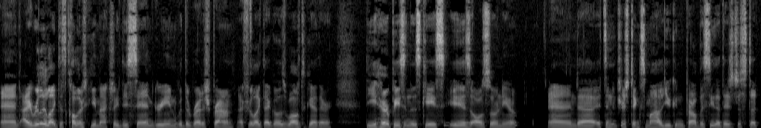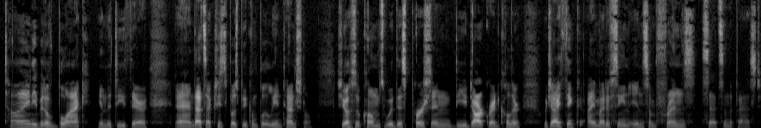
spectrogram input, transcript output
And I really like this color scheme actually, the sand green with the reddish brown. I feel like that goes well together. The hairpiece in this case is also new, and uh, it's an interesting smile. You can probably see that there's just a tiny bit of black in the teeth there, and that's actually supposed to be completely intentional. She also comes with this purse in the dark red color, which I think I might have seen in some Friends sets in the past.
